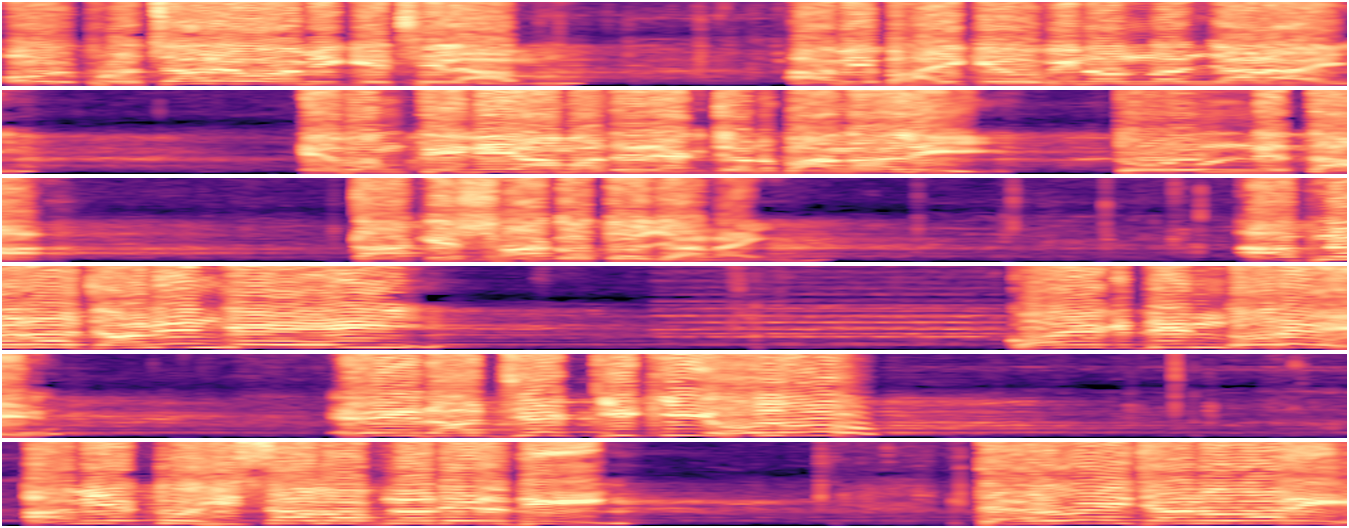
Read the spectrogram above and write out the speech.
ওর প্রচারেও আমি গেছিলাম। আমি ভাইকে অভিনন্দন জানাই এবং তিনি আমাদের একজন বাঙালি তরুণ নেতা, তাকে স্বাগত জানাই। আপনারা জানেন যে এই কয়েকদিন ধরে এই রাজ্যে কি কি হলো? আমি একটু হিসাব আপনাদের দিই। তেরোই জানুয়ারি,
